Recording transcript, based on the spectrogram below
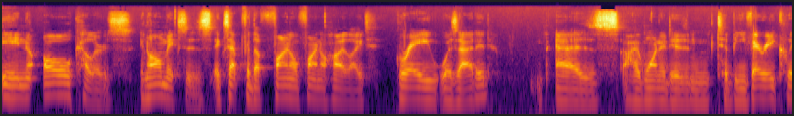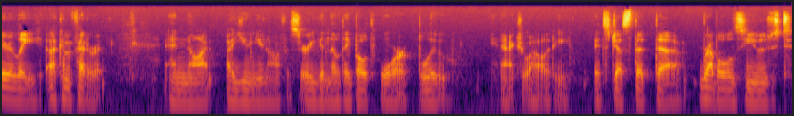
in all colors, in all mixes, except for the final, final highlight, gray was added, as I wanted him to be very clearly a Confederate and not a Union officer, even though they both wore blue in actuality. It's just that the rebels used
